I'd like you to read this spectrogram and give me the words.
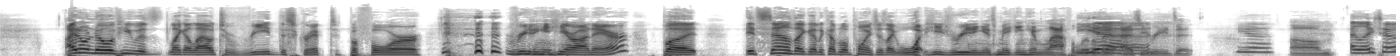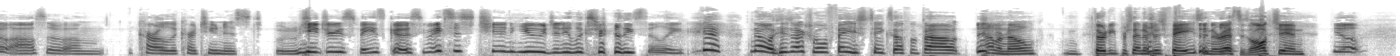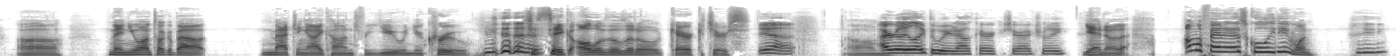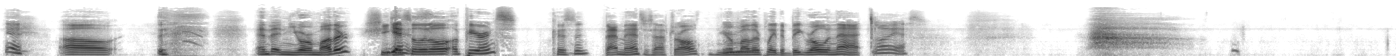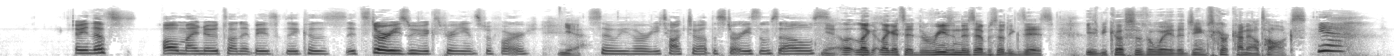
I don't know if he was like allowed to read the script before reading it here on air, but it sounds like at a couple of points, just like what he's reading is making him laugh a little bit as he reads it. Yeah. Um, I liked how also um Carl the cartoonist when he drew Space Ghost, he makes his chin huge and he looks really silly. yeah, no, his actual face takes up about I don't know thirty percent of his face, and the rest is all chin. Yep. Uh, man, you want to talk about matching icons for you and your crew? Just take all of those little caricatures. yeah. Um, I really like the Weird Al caricature actually. yeah, no, that I'm a fan of that Schoolly D one. Yeah. Uh, and then your mother, she gets Yes. a little appearance because Bat Mantis, after all, your Mhm. mother played a big role in that. oh yes. I mean that's all my notes on it basically because it's stories we've experienced before. Yeah, So we've already talked about the stories themselves. yeah. Like like I said, the reason this episode exists is because of the way that James Kirkconnell talks. Yeah.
